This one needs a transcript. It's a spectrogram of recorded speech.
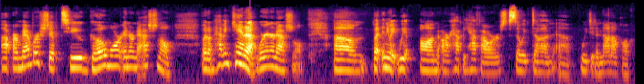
uh, our membership to go more international. But I'm having Canada. We're international. Um, but anyway, we on our happy half hours. So we've done. Uh, we did a non-alcoholic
